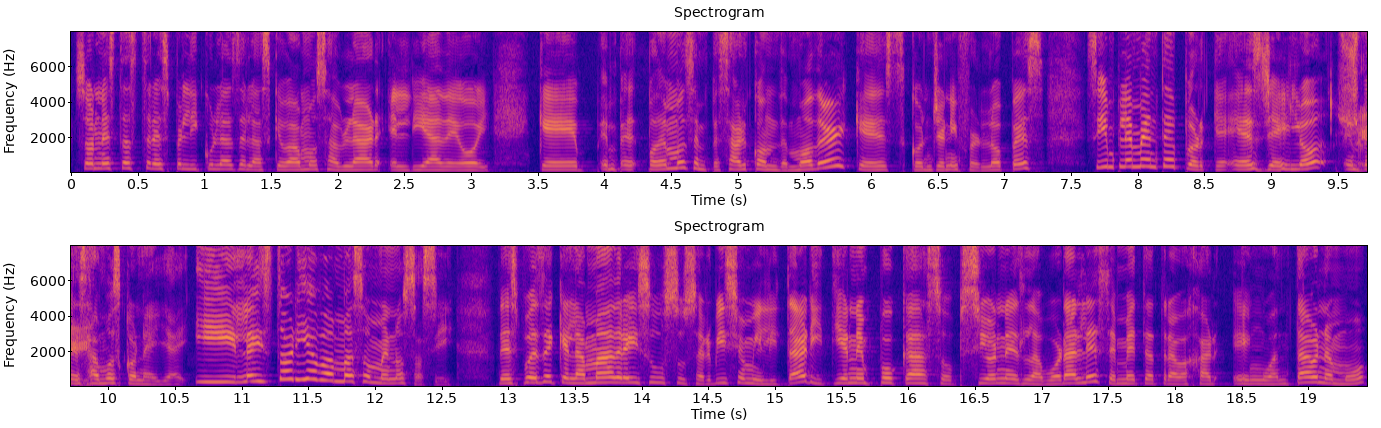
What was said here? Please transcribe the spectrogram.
son estas tres películas de las que vamos a hablar el día de hoy. Que empe- podemos empezar con The Mother, que es con Jennifer López, simplemente porque es J-Lo, Sí. empezamos con ella. Y la historia va más o menos así. Después de que la madre hizo su servicio militar y tiene pocas opciones laborales, se mete a trabajar en Guantánamo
